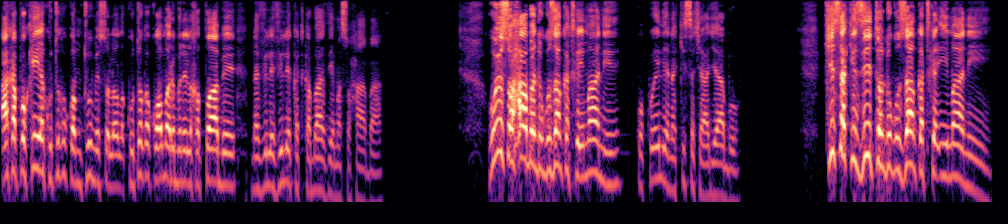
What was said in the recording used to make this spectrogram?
akapokea kutoka kwa mtume kutoka kwa umar bn alkhatabi na vile vile katika baadhi ya masahaba huyu sahaba ndugu zangu katika imani kwa kweli ana kisa cha ajabu. Kisa kizito ndugu zangu katika imani.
